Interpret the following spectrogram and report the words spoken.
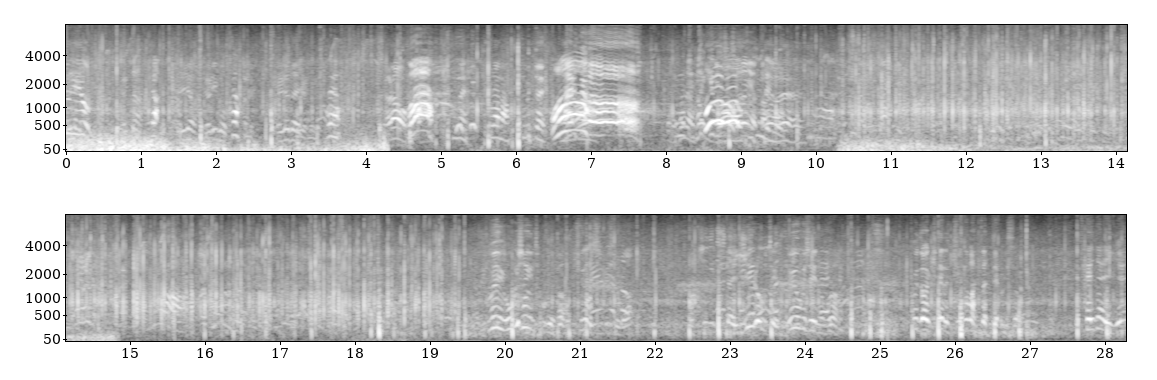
왜여 기서 있는 거야? 수비수가? 나 이해를 못해. 왜 여기서 있는 거야? 그너 걔는 주고받던데 여기서. 되냐 이게?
